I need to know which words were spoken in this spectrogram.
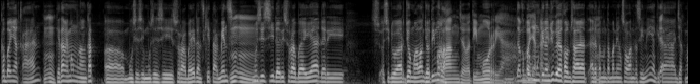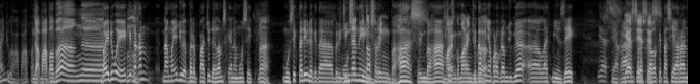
kebanyakan Mm-mm. kita memang mengangkat eh, musisi-musisi Surabaya dan sekitar means Mm-mm. musisi dari Surabaya dari sidoarjo Malang Jawa Timur lah Malang, Jawa Timur ya. dan kemungkinan ya. juga kalau misalnya ada teman-teman yang sowan ke sini ya kita ajak main juga nggak apa-apa Nggak apa-apa banget. by the way kita Mm. kan namanya juga berpacu dalam skena musik Nah, musik tadi udah kita bridging musik kan nih kita sering bahas. sering bahas Kemarin-kemarin juga. kita punya program juga eh, live music Yes. ya kan Yes, Terus yes, yes. kalau kita siaran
